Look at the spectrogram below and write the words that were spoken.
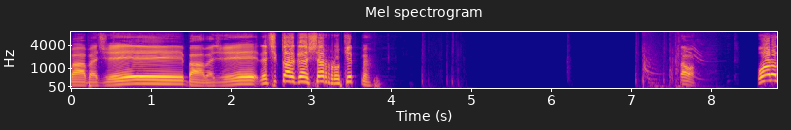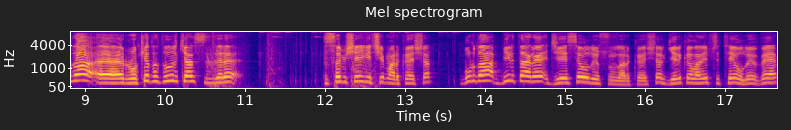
Babacı, babacı. Ne çıktı arkadaşlar? Roket mi? Tamam. Bu arada e, roket atılırken sizlere kısa bir şey geçeyim arkadaşlar. Burada bir tane CS oluyorsunuz arkadaşlar. Geri kalan hepsi T oluyor ve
